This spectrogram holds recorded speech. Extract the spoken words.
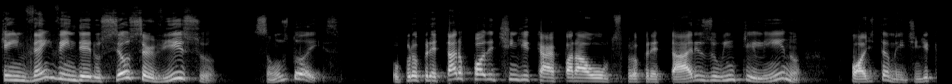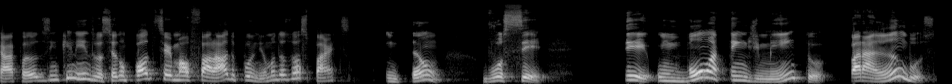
Quem vem vender o seu serviço são os dois. O proprietário pode te indicar para outros proprietários, o inquilino pode também te indicar para outros inquilinos. Você não pode ser mal falado por nenhuma das duas partes. Então, você ter um bom atendimento para ambos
